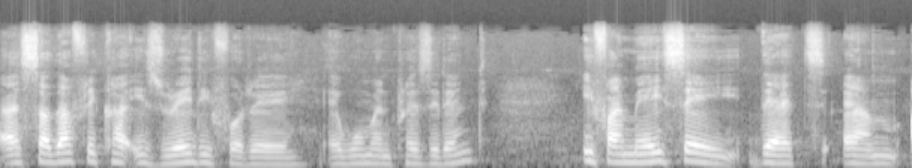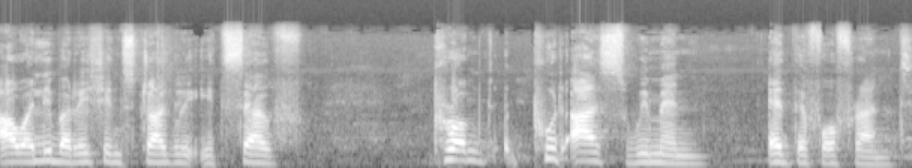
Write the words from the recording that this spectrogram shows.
uh, South Africa is ready for a, a woman president. If I may say that um, our liberation struggle itself prompt, put us women at the forefront.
